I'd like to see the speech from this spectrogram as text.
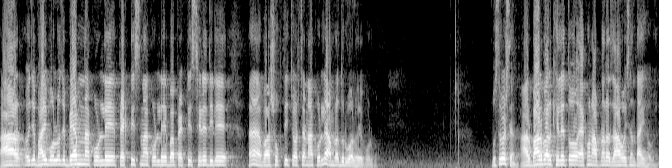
আর ওই যে ভাই বলল যে ব্যায়াম না করলে প্র্যাকটিস না করলে বা প্র্যাকটিস ছেড়ে দিলে হ্যাঁ বা শক্তি চর্চা না করলে আমরা দুর্বল হয়ে পড়ব। বুঝতে পারছেন? আর বারবার খেলে তো এখন আপনারা যা হয়েছেন তাই হবেন।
